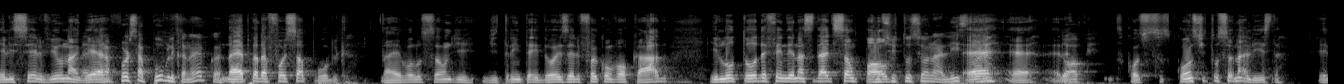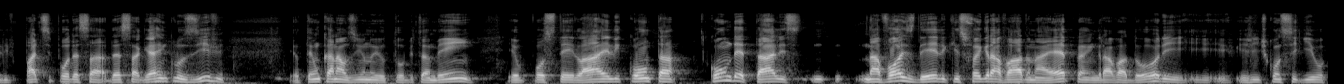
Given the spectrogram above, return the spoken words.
ele serviu na Era guerra. força pública na época? Na época da Força Pública, da Revolução de, de 32, ele foi convocado e lutou defendendo a cidade de São Paulo. Constitucionalista, É, né? é. É Top. constitu- constitucionalista. Ele participou dessa, dessa guerra, inclusive, eu tenho um canalzinho no YouTube também, eu postei lá, ele conta com detalhes, na voz dele, que isso foi gravado na época, em gravador, e, e- e a gente conseguiu,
